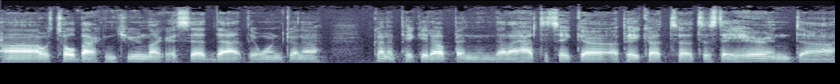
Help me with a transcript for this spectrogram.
Uh, I was told back in June, like I said, that they weren't gonna gonna pick it up, and that I had to take a, a pay cut to, to stay here. And uh,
